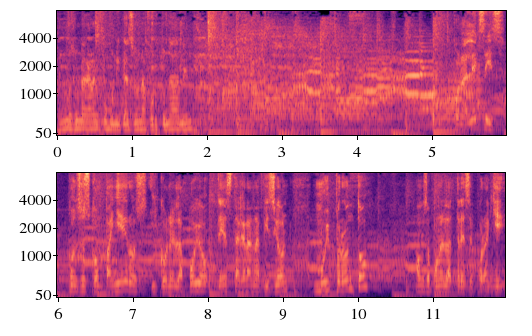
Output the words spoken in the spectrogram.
Tenemos una gran comunicación, afortunadamente. Con Alexis, con sus compañeros y con el apoyo de esta gran afición, muy pronto vamos a poner la 13 por aquí.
